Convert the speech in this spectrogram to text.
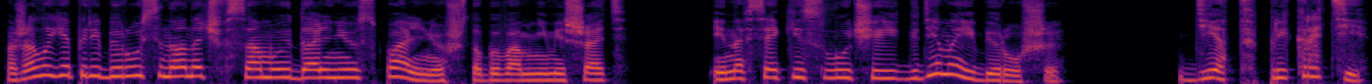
Пожалуй, я переберусь на ночь в самую дальнюю спальню, чтобы вам не мешать. И на всякий случай, где мои беруши?» «Дед, прекрати!»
